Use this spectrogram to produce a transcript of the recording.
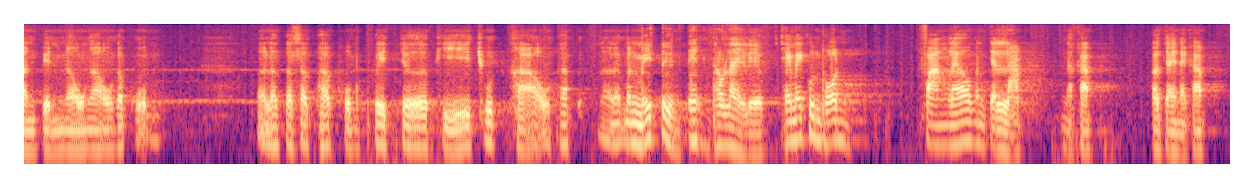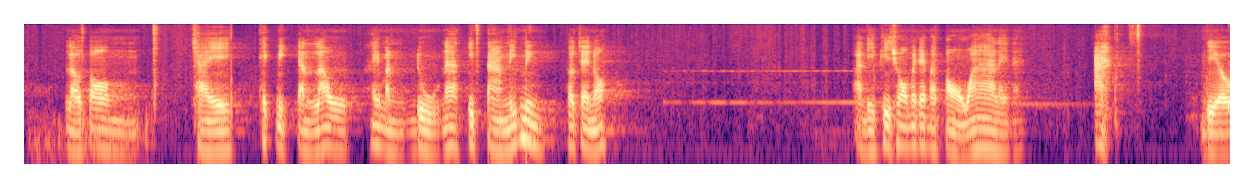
มันเป็นเงาเงาครับผมแล้วก็สักพักผมไปเจอผีชุดขาวครับแล้วมันไม่ตื่นเต้นเท่าไหร่เลย ใช่ไหมคุณพลฟังแล้วมันจะหลับนะครับ เข้าใจนะครับ เราต้องใช้เทคนิคการเล่าให้มันดูน่าติดตามนิดนึงเข้าใจเนาะ อันนี้พี่โชคไม่ได้มาต่อว่าอะไรนะ อะ เดี๋ยว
